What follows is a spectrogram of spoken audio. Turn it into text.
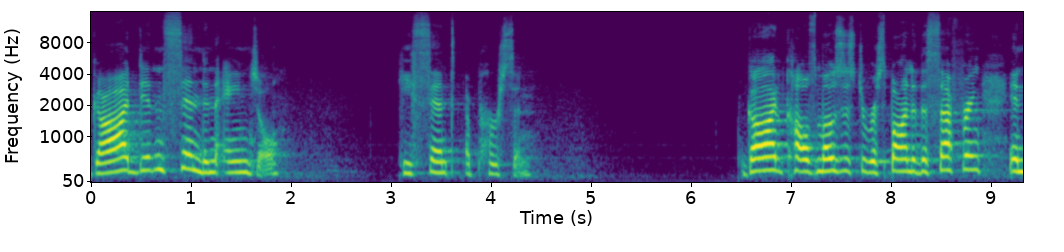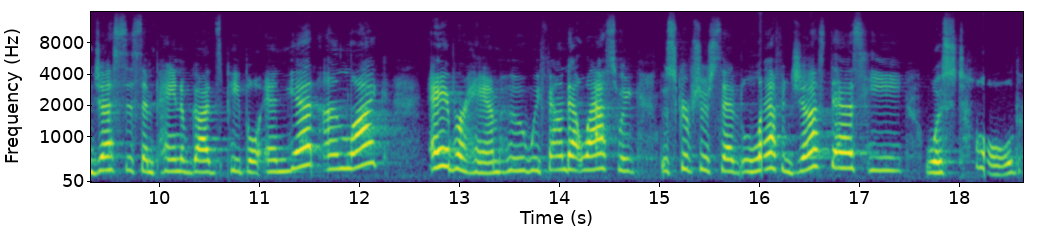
God didn't send an angel, He sent a person. God calls Moses to respond to the suffering, injustice, and pain of God's people. And yet, unlike Abraham, who we found out last week, the scripture said left just as he was told,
